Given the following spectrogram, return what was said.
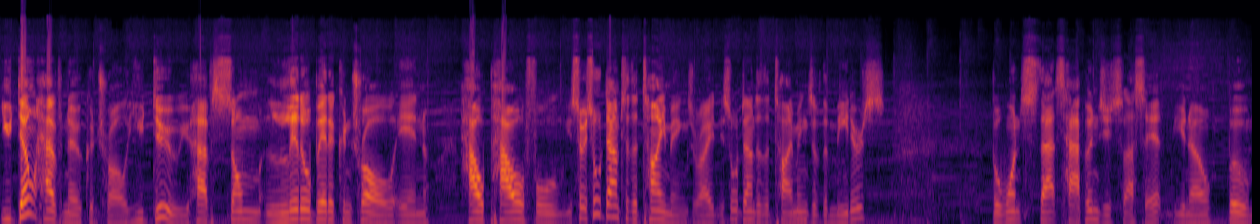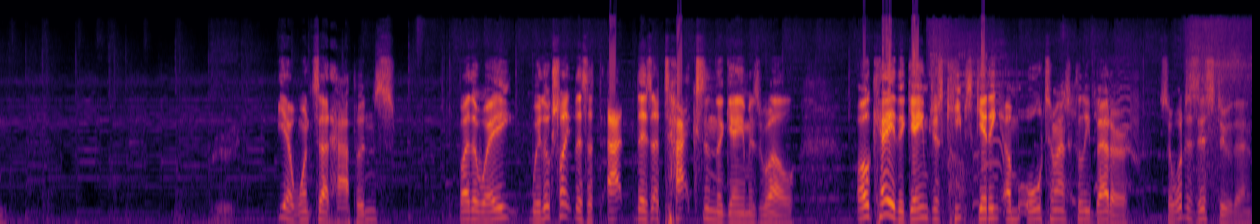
you don't have no control. You do. You have some little bit of control in how powerful. So it's all down to the timings, right? It's all down to the timings of the meters. But once that's happened, just that's it. You know, boom. Yeah, once that happens. By the way, it looks like there's a there's attacks in the game as well. Okay, the game just keeps getting um automatically better. So what does this do then?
